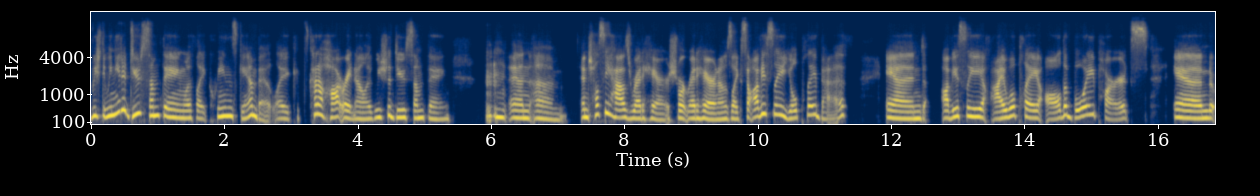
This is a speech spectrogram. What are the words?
we should, we need to do something with like queen's gambit. Like it's kind of hot right now. Like we should do something. And um and chelsea has red hair short red hair. And i was like so obviously you'll play beth. And obviously I will play all the boy parts and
